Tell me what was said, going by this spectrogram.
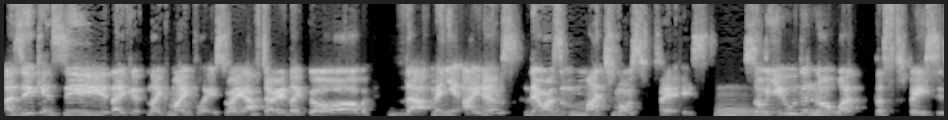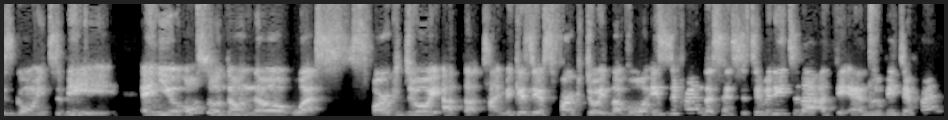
as you can see, like like my place, right? After I let go of that many items, there was much more space. Mm. So you wouldn't know what the space is going to be. And you also don't know what spark joy at that time because your spark joy level is different. The sensitivity to that at the end will be different.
